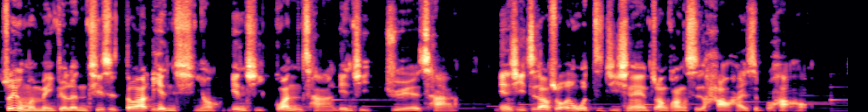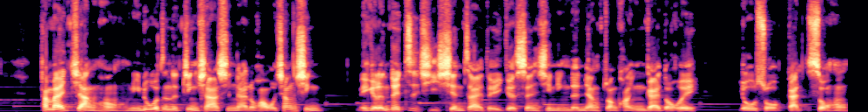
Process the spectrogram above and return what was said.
所以，我们每个人其实都要练习哦，练习观察，练习觉察，练习知道说，哎，我自己现在的状况是好还是不好哈。坦白讲，哈，你如果真的静下心来的话，我相信每个人对自己现在的一个身心灵能量状况，应该都会有所感受，哈。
